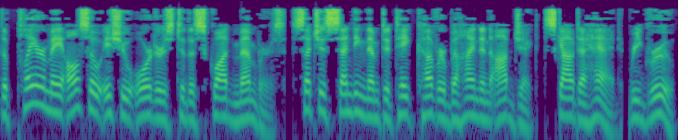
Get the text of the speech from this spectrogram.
The player may also issue orders to the squad members, such as sending them to take cover behind an object, scout ahead, regroup,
